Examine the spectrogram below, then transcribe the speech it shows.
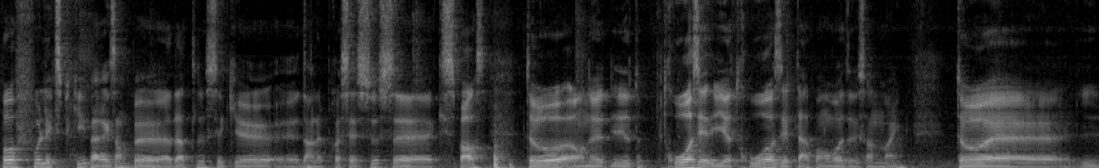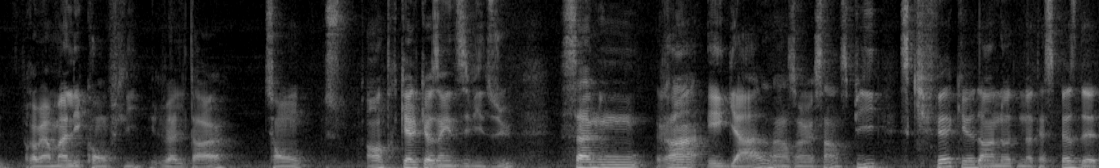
pas full expliqué, par exemple, euh, à date, c'est que dans le processus qui se passe, on il, y trois, il y a trois étapes, on va dire ça de même. Tu euh, premièrement, les conflits rivalitaires sont entre quelques individus. Ça nous rend égal dans un sens. Puis, ce qui fait que dans notre, notre espèce de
